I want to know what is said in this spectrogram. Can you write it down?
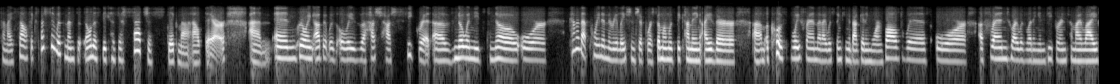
for myself, especially with mental illness because there's such a stigma out there. Um, and growing up, it was always the hush hush secret of no one needs to know or kind of that point in the relationship where someone was becoming either um, a close boyfriend that I was thinking about getting more involved with, or a friend who I was letting in deeper into my life.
